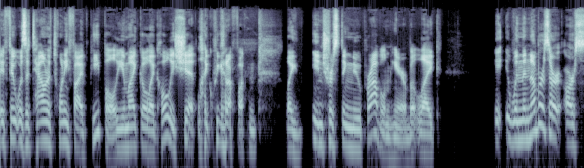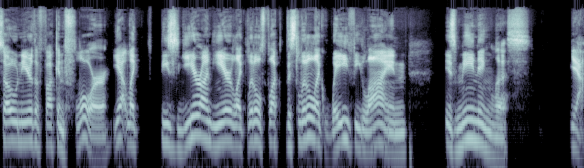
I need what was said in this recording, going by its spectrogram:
if, it was a town of 25 people you might go like holy shit like we got a fucking like interesting new problem here but like it, it- when the numbers are are so near the fucking floor yeah like these year on year like little flux this little like wavy line is meaningless yeah.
